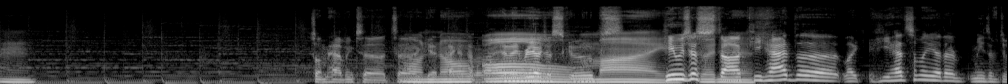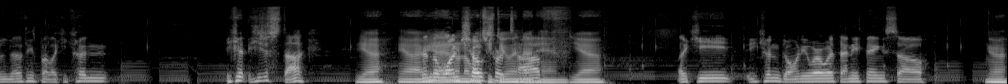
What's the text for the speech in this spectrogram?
Mm. So I'm having to to Oh get back on no! top of it. And then Ryo just Oh scoops. my! he was just stuck. He had the like he had so many other means of doing other things, but like he couldn't he could he just stuck. Yeah, yeah. And mean, the one chokes were do in that tough. Yeah. Like he he couldn't go anywhere with anything, so Yeah.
